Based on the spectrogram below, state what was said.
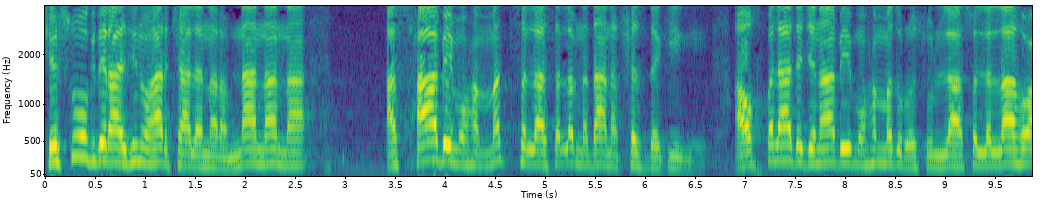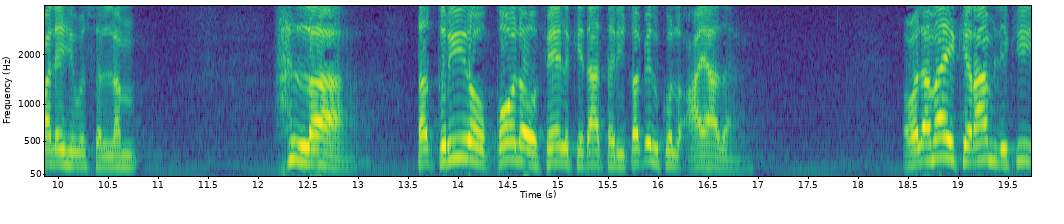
چې سوق درازینو هر چاله نرم نه نه نه اصحاب محمد صلی الله علیه وسلم نه دا نقشه زده کیږي او خپل د جناب محمد رسول الله صلی الله علیه وسلم الله تقریر او قول او فعل کې دا طریقه بالکل آیا ده علما کرام لیکي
